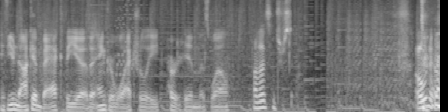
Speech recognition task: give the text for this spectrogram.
if you knock him back, the uh, the anchor will actually hurt him as well. Oh, that's interesting. Oh no.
